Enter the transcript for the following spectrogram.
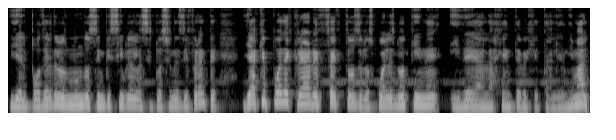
y el poder de los mundos invisibles la situación es diferente, ya que puede crear efectos de los cuales no tiene idea la gente vegetal y animal.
